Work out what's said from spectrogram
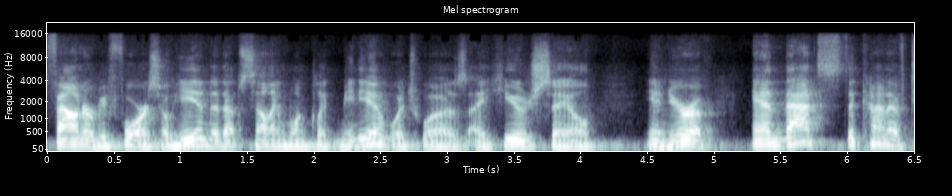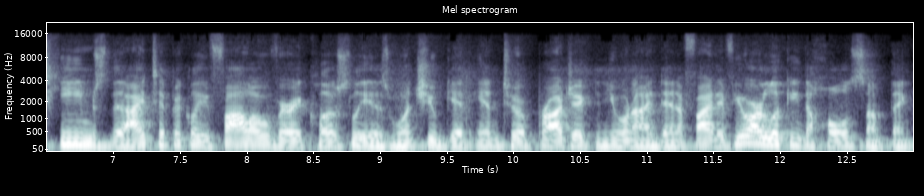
founder before. So he ended up selling One Click Media, which was a huge sale in mm-hmm. Europe. And that's the kind of teams that I typically follow very closely is once you get into a project and you want to identify it, if you are looking to hold something,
